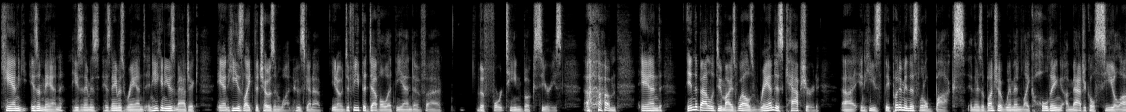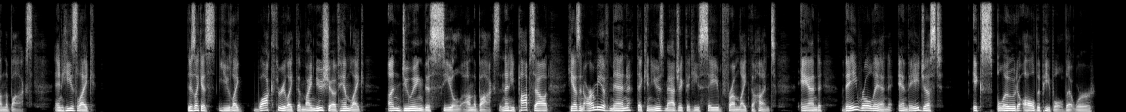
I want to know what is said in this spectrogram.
can is a man. His name is his name is Rand, and he can use magic. And he's like the chosen one who's gonna, you know, defeat the devil at the end of uh, the fourteen book series. Um, and in the Battle of Dumai's Wells, Rand is captured uh, and he's they put him in this little box and there's a bunch of women like holding a magical seal on the box and he's like there's like a you like walk through like the minutia of him like undoing this seal on the box and then he pops out. He has an army of men that can use magic that he's saved from like the hunt and they roll in and they just explode all the people that were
